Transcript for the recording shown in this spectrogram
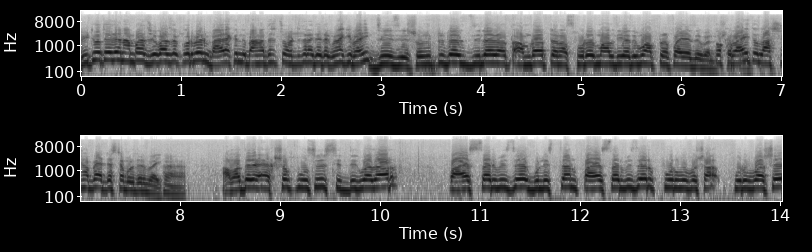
ভিডিওতে যে নাম্বার যোগাযোগ করবেন ভাইরা কিন্তু বাংলাদেশের চৌষট্টি জেলায় দিয়ে নাকি ভাই? জি জি ষষ্ঠীটা জেলায় আমরা ট্রান্সপোর্টের মাল দিয়ে দেবো আপনারা পাইয়ে দেবেন। ওকে ভাই তো লাস্টে সবাই অ্যাড্রেসটা বলে দেন ভাই। হ্যাঁ আমাদের একশো পঁচিশ সিদ্দিক বাজার পায়ের সার্ভিসে গুলিস্তান পায়ের সার্ভিসের পূর্ব পূর্ব পাশে।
